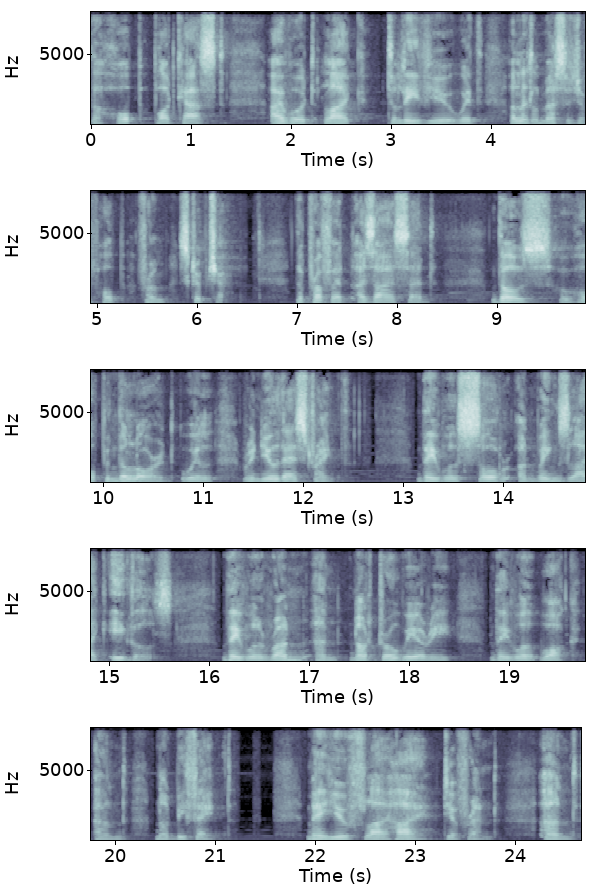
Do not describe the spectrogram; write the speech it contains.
the Hope podcast, I would like to leave you with a little message of hope from Scripture. The prophet Isaiah said, Those who hope in the Lord will renew their strength. They will soar on wings like eagles. They will run and not grow weary. They will walk and not be faint. May you fly high, dear friend, and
